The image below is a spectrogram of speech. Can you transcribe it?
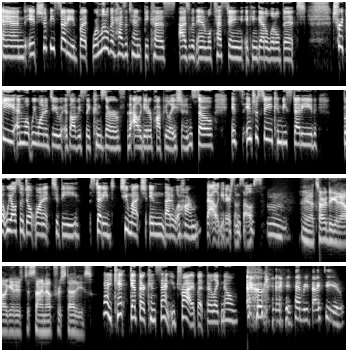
And it should be studied, but we're a little bit hesitant because, as with animal testing, it can get a little bit tricky. And what we want to do is obviously conserve the alligator population. So it's interesting, it can be studied, but we also don't want it to be studied too much in that it will harm the alligators themselves. Mm. Yeah, it's hard to get alligators to sign up for studies. Yeah, you can't get their consent. You try, but they're like, no. okay. Henry, back to you.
